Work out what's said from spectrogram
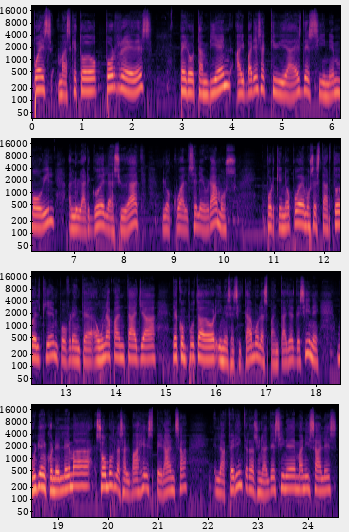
pues más que todo por redes, pero también hay varias actividades de cine móvil a lo largo de la ciudad, lo cual celebramos porque no podemos estar todo el tiempo frente a una pantalla de computador y necesitamos las pantallas de cine. Muy bien, con el lema Somos la salvaje esperanza, la Feria Internacional de Cine de Manizales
